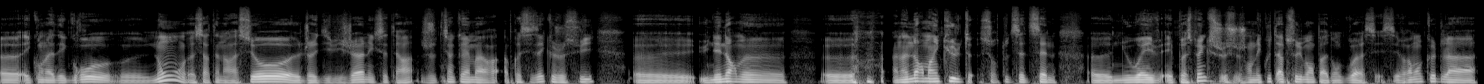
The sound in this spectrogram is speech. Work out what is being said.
euh, et qu'on a des gros euh, noms, certaines ratios, Joy Division, etc. Je tiens quand même à, à préciser que je suis une énorme, un énorme inculte sur toute cette scène new wave et post-punk. Je- J'en écoute absolument pas. Donc voilà, c'est vraiment que de la,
